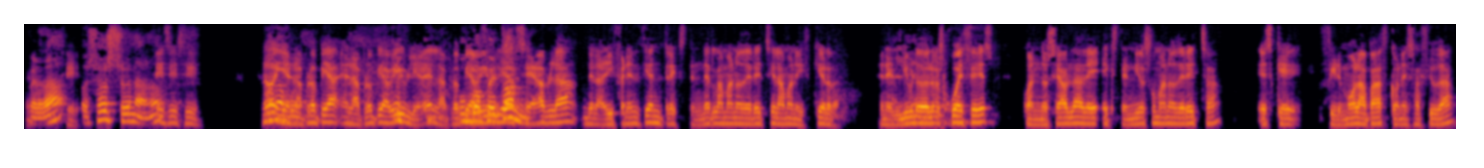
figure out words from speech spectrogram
¿Verdad? Sí. Eso suena, ¿no? Sí, sí, sí. No, Bueno, y en la pues- propia, en la propia Biblia, ¿eh? en la propia Biblia se habla de la diferencia entre extender la mano derecha y la mano izquierda. En el libro de los jueces, cuando se habla de extendió su mano derecha, es que firmó la paz con esa ciudad,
